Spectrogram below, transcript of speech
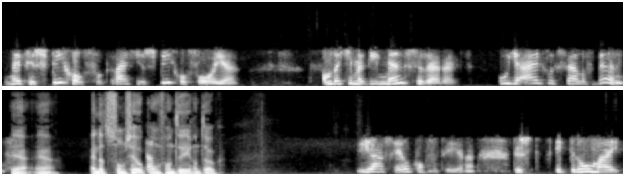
dan heb je een spiegel, krijg je een spiegel voor je. Omdat je met die mensen werkt, hoe je eigenlijk zelf bent. Ja, ja. En dat is soms heel confronterend ook. Ja, is heel confronterend. Dus ik bedoel mij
